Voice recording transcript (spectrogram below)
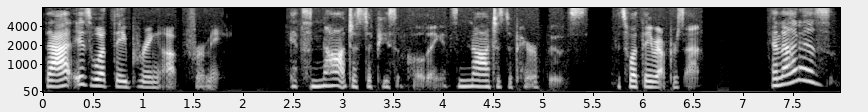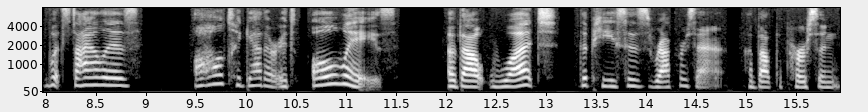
that is what they bring up for me. It's not just a piece of clothing, it's not just a pair of boots. It's what they represent. And that is what style is all together. It's always about what the pieces represent about the person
